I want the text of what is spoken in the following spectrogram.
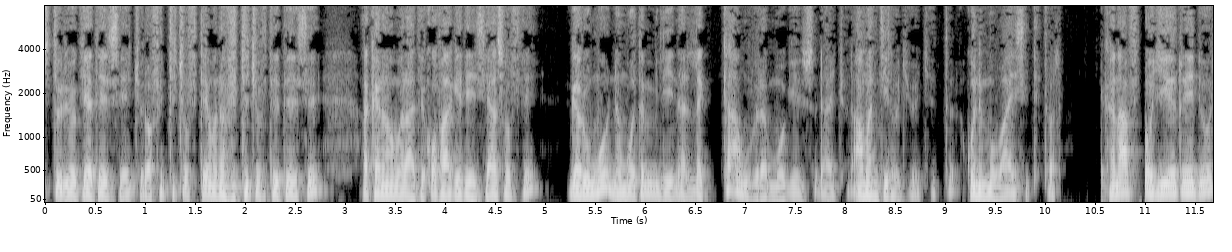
istuudiyoo kee teessee jechuudha ofitti cuftee mana ofitti cuftee teessee akka nama maraatee qofaa kee teessee haasoftee garuu immoo namoota miliyoonaan lakkaa'amu bira immoo geessudha jechuudha amantiin hojii hojjettudha kun immoo baay'ee sitti tola. Kanaaf hojii reediyoo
